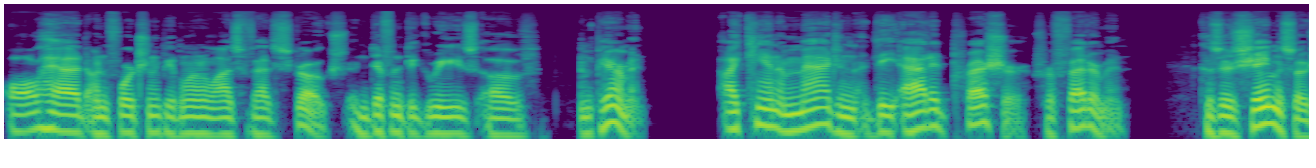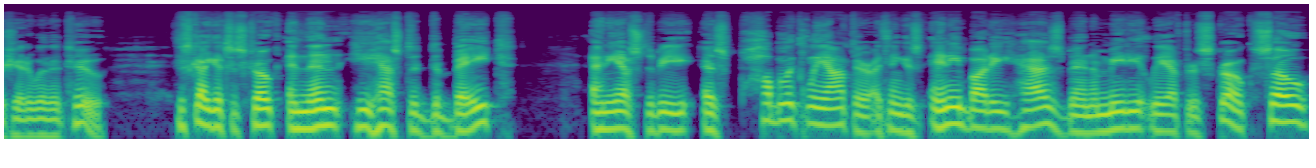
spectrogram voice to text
all had, unfortunately, people in our lives who've had strokes in different degrees of impairment. I can't imagine the added pressure for Fetterman because there's shame associated with it too. This guy gets a stroke and then he has to debate and he has to be as publicly out there, I think, as anybody has been immediately after a stroke. So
